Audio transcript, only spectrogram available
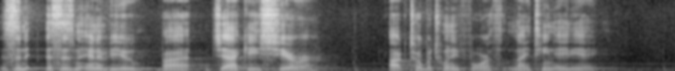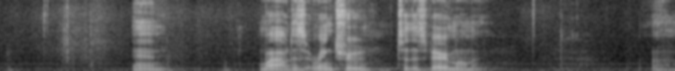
This is an, this is an interview by Jackie Shearer, October 24th, 1988. And wow, does it ring true to this very moment? Um,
